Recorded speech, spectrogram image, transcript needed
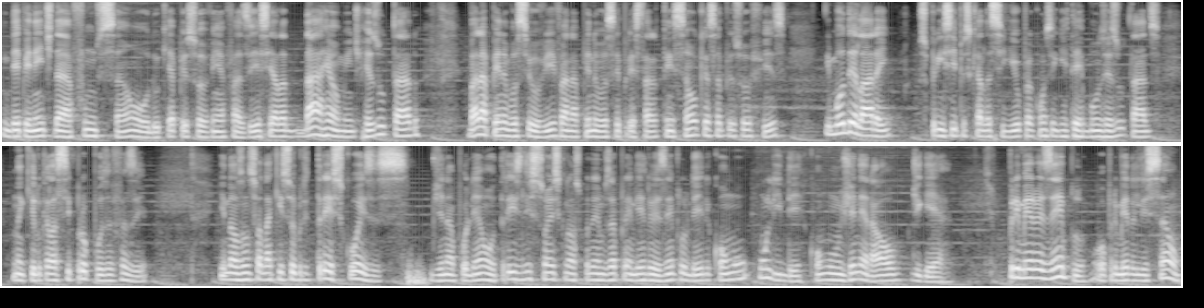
independente da função ou do que a pessoa venha fazer, se ela dá realmente resultado, vale a pena você ouvir, vale a pena você prestar atenção ao que essa pessoa fez e modelar aí os princípios que ela seguiu para conseguir ter bons resultados naquilo que ela se propôs a fazer. E nós vamos falar aqui sobre três coisas de Napoleão, ou três lições que nós podemos aprender do exemplo dele como um líder, como um general de guerra. Primeiro exemplo, ou primeira lição,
